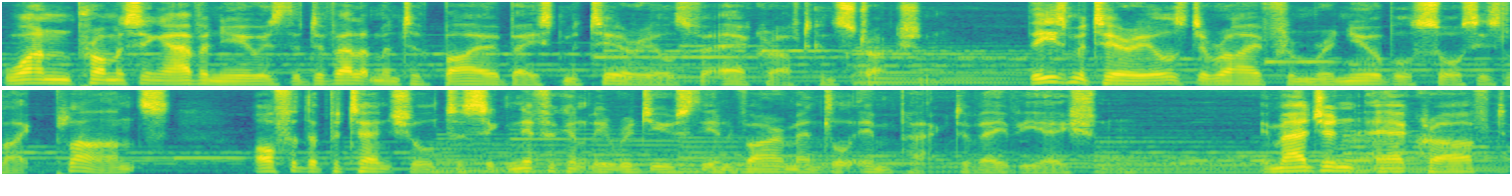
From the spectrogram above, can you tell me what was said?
One promising avenue is the development of bio-based materials for aircraft construction. These materials, derived from renewable sources like plants, offer the potential to significantly reduce the environmental impact of aviation. Imagine aircraft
